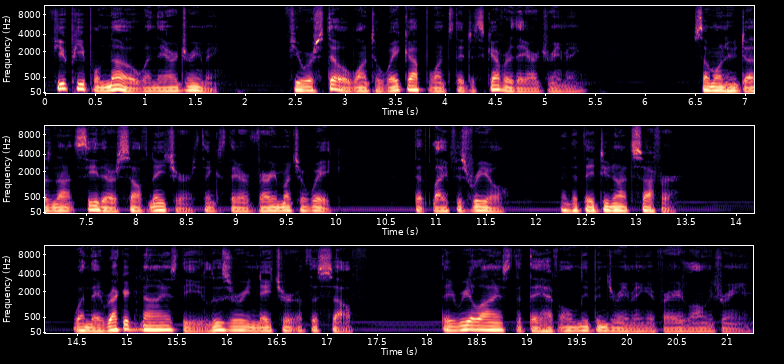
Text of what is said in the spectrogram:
Few people know when they are dreaming. Fewer still want to wake up once they discover they are dreaming. Someone who does not see their self nature thinks they are very much awake, that life is real, and that they do not suffer. When they recognize the illusory nature of the self, they realize that they have only been dreaming a very long dream,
